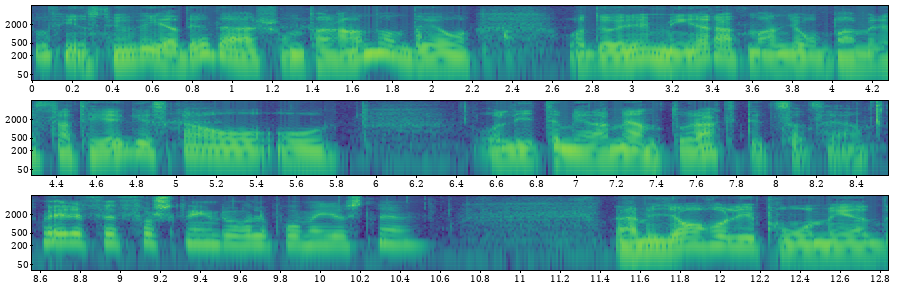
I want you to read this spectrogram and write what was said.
då, finns det ju en VD där som tar hand om det och, och då är det mer att man jobbar med det strategiska och, och, och lite mer mentoraktigt så att säga. Vad är det för forskning du håller på med just nu? Nej, men jag håller ju på med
